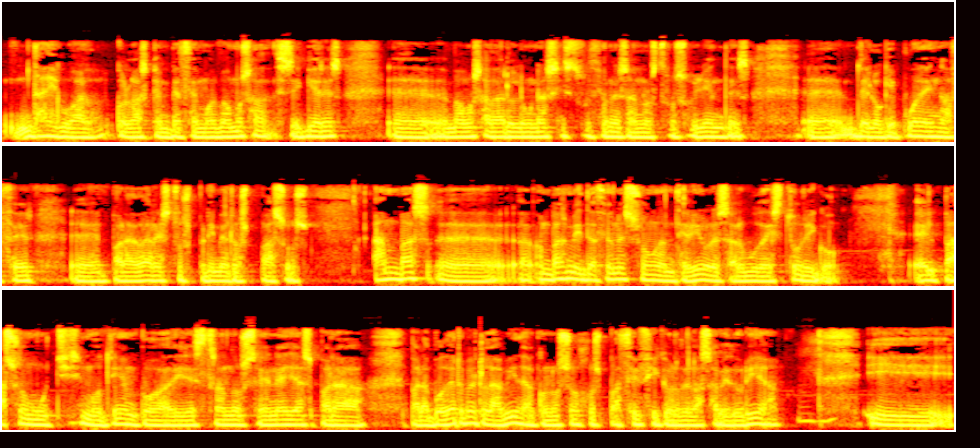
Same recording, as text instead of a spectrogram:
Da igual con las que empecemos. Vamos a, si quieres, eh, vamos a darle unas instrucciones a nuestros oyentes eh, de lo que pueden hacer eh, para dar estos primeros pasos. Ambas, ambas meditaciones son anteriores al Buda histórico. Él pasó muchísimo tiempo adiestrándose en ellas para, para poder ver la vida con los ojos pacíficos de la sabiduría. y,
